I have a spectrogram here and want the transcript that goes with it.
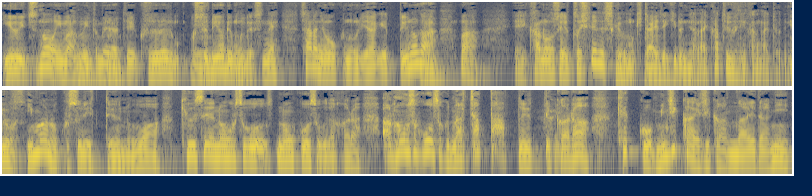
唯一の今認められている薬よりもですね、さらに多くの売り上げというのが、まあ、可能性としてですけれども、期待できるんじゃないかというふうに考えております。今の薬っていうのは、急性脳脳梗塞だから、あ、脳梗塞になっちゃったと言ってから、はい、結構短い時間の間に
